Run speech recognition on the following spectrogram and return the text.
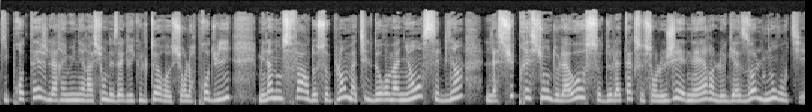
qui protège la rémunération des agriculteurs sur leurs produits. Mais l'annonce phare de ce plan, Mathilde Romagnan, c'est bien la suppression de la hausse de la taxe sur le GNR, le gazole non routier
